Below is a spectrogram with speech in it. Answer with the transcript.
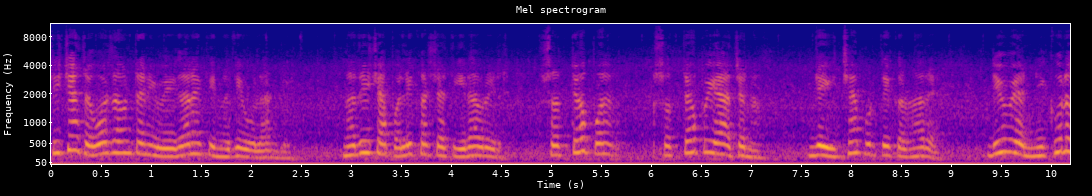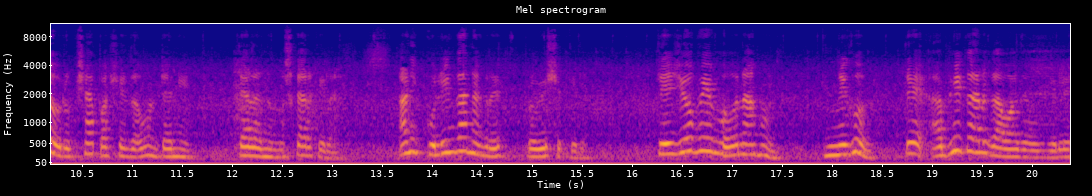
तिच्या जवळ जाऊन त्यांनी वेगाने ती नदी ओलांडली. नदीच्या पलीकडच्या तीरावरील सत्योप सत्योपयाचन म्हणजे इच्छापूर्ती करणाऱ्या दिव्य निकुल वृक्षापाशी जाऊन त्यांनी त्याला नमस्कार केला आणि कुलिंगा नगरीत प्रवेश केला. तेजोभी भवनाहून निघून ते अभिकाल गावाजवळ गेले.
